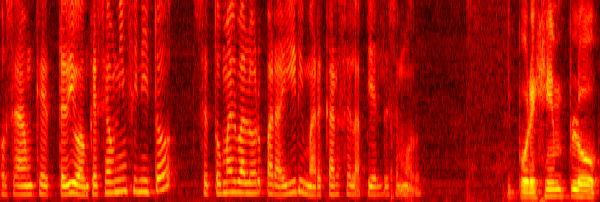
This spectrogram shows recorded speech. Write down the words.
o sea, aunque te digo, aunque sea un infinito, se toma el valor para ir y marcarse la piel de ese modo. Y por ejemplo,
